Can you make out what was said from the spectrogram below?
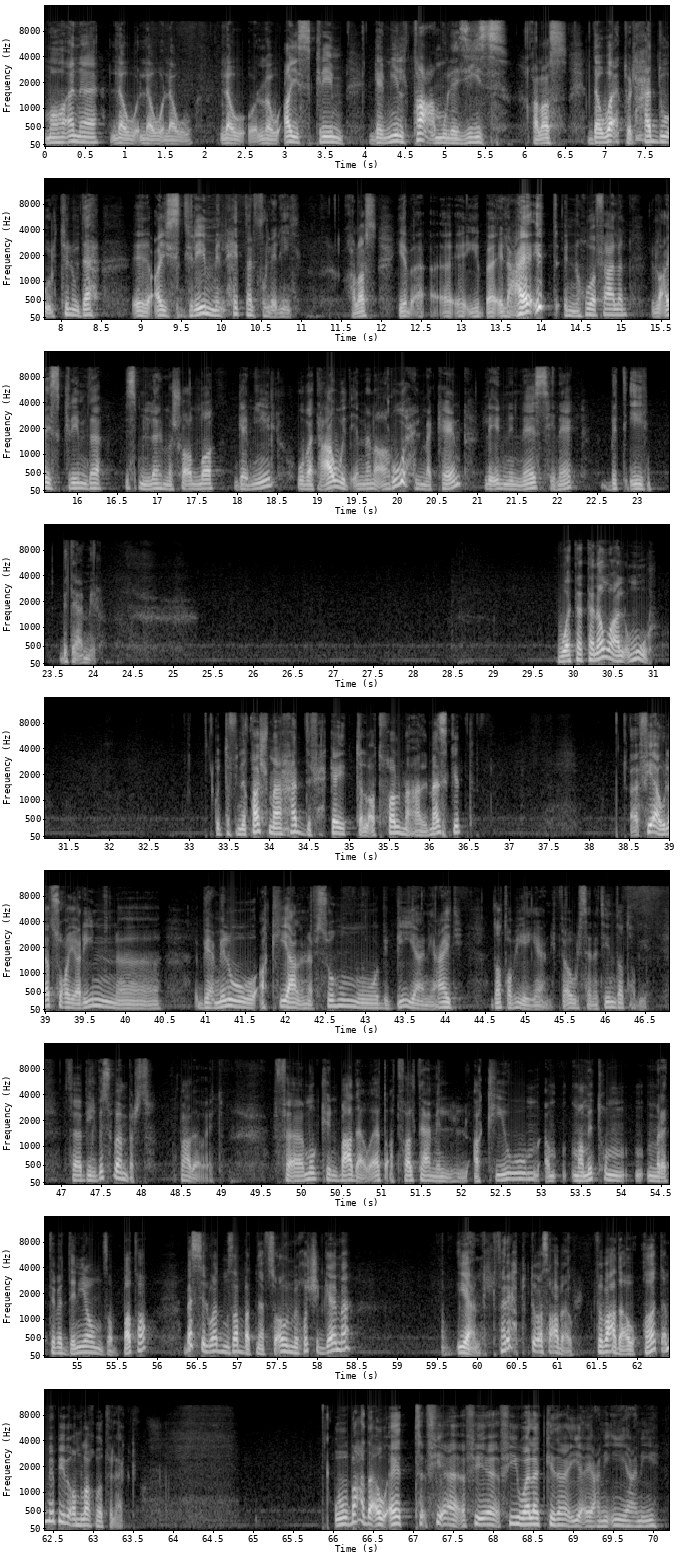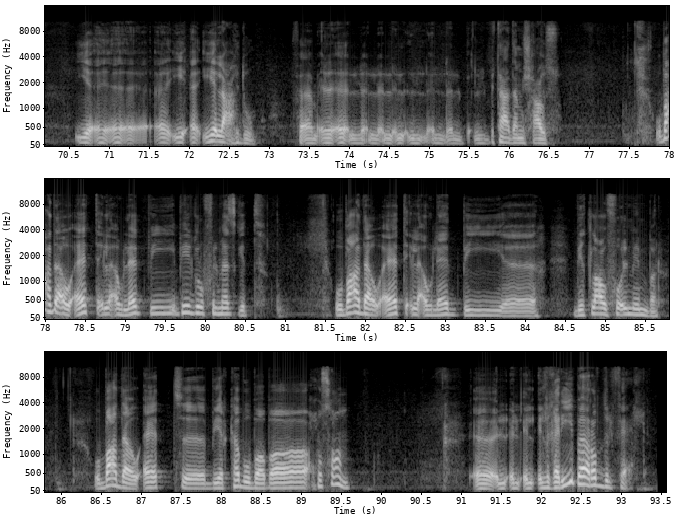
ما هو أنا لو لو لو لو لو ايس كريم جميل طعمه لذيذ. خلاص دوقته لحد وقلت له ده آه، ايس كريم من الحتة الفلانية. خلاص يبقى آه، يبقى العائد إن هو فعلا الايس كريم ده بسم الله ما شاء الله جميل. وبتعود إن أنا أروح المكان لأن الناس هناك بت إيه؟ بتعمله. وتتنوع الأمور. كنت في نقاش مع حد في حكاية الأطفال مع المسجد. في أولاد صغيرين آه، بيعملوا اكي على نفسهم وبيبي يعني عادي. ده طبيعي يعني. في أول سنتين ده طبيعي. فبيلبسوا بامبرز بعض أوقات. فممكن بعض أوقات أطفال تعمل اكي ومامتهم مرتبة الدنيا ومظبطة بس الواد مظبط نفسه. أول ما يخش الجامع يعمل. فريحته بتبقى صعبة قوي في بعض اوقات اما بيبقى ملخبط في الاكل وبعض اوقات في في في ولد كده يعني إيه يعني إيه يقلع هدومه فالبتاع ده مش عاوزه وبعض اوقات الاولاد بي بيجروا في المسجد وبعض اوقات الاولاد بي بيطلعوا فوق المنبر وبعض اوقات بيركبوا بابا حصان الغريبة رد الفعل.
